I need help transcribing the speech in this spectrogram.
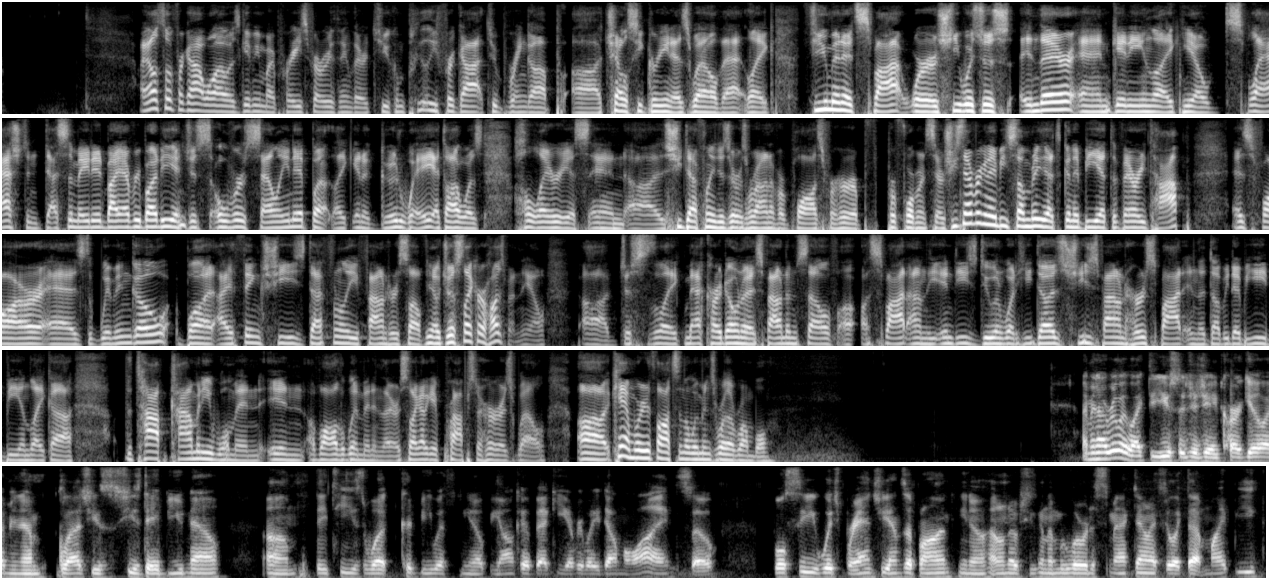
I also forgot while I was giving my praise for everything there too, completely forgot to bring up uh, Chelsea Green as well. That like few minutes spot where she was just in there and getting like you know splashed and decimated by everybody and just overselling it, but like in a good way. I thought it was hilarious, and uh, she definitely deserves a round of applause for her performance there. She's never going to be somebody that's going to be at the very top as far as the women go, but I think she's definitely found herself, you know, just like her husband, you know, uh, just like Matt Cardona has found himself a, a, spot on the Indies doing what he does, she's found her spot in the WWE being like a, uh, the top comedy woman in of all the women in there. So I got to give props to her as well. Uh, Cam, what are your thoughts on the Women's Royal Rumble? I mean, I really like the usage of Jade Cargill. I mean, I'm glad she's she's debuted now. Um, they teased what could be with you know Bianca, Becky, everybody down the line. So we'll see which brand she ends up on. You know, I don't know if she's going to move over to SmackDown. I feel like that might be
